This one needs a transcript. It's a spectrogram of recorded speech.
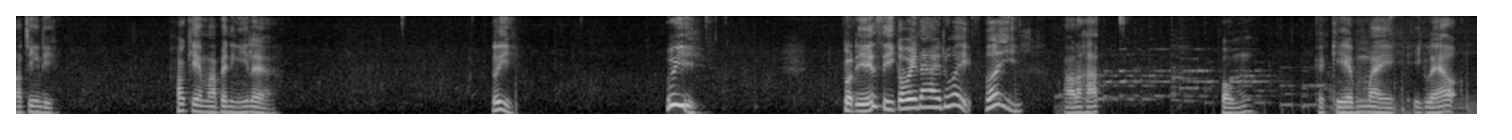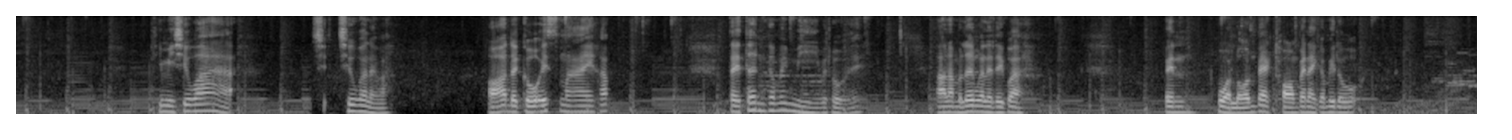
เอาจริงดิ เข้าเกมมาเป็นอย่างนี้เลยอะเฮ้ย เฮ้ย กด ESC ก็ไม่ได้ด้วย เฮ้ย เอาละครับ ผมกับเกมใหม่อีกแล้ว ที่มีชื่อว่าชชื่อว่าอะไรวะ อ๋อ The Go Is Mine ครับ ไตเติลก็ไม่มีไปโถยเอาเรามาเริ่มกันเลยดีกว่า เป็นหัวโล้นแบกทองไปไหนก็ไม่รู้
